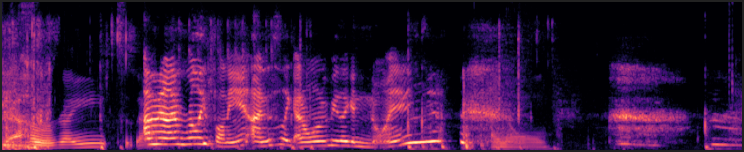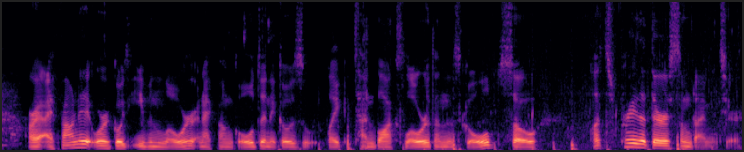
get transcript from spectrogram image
Yeah, right? I mean, I'm really funny. I just, like, I don't want to be, like, annoying. I know. Alright, I found it where it goes even lower, and I found gold, and it goes like 10 blocks lower than this gold, so let's pray that there are some diamonds here.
